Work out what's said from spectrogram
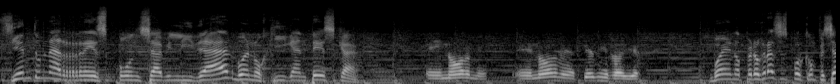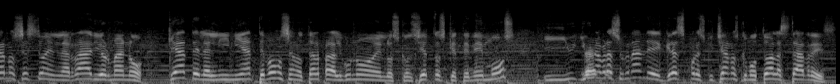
siento una responsabilidad, bueno, gigantesca. Enorme, enorme, así es mi Roger. Bueno, pero gracias por confesarnos esto en la radio, hermano. Quédate en la línea, te vamos a anotar para alguno de los conciertos que tenemos. Y, y un abrazo grande, gracias por escucharnos como todas las tardes.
